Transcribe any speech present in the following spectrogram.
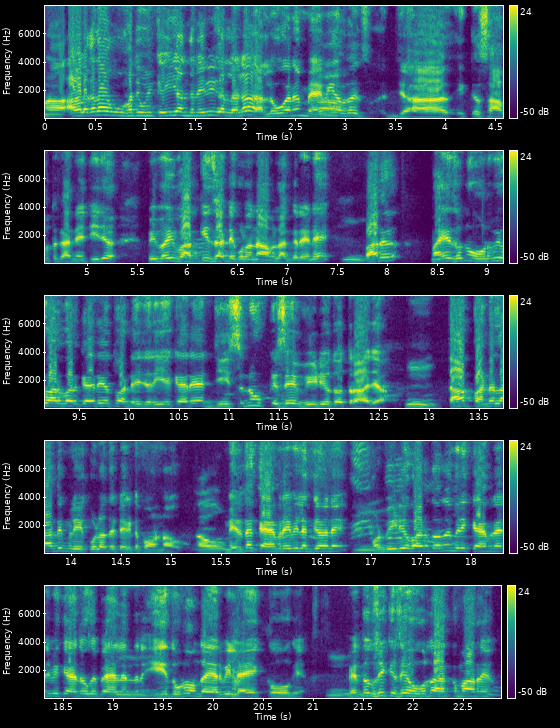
ਹਾਂ ਅਗਲਾ ਕਹਿੰਦਾ ਉਹ ਹਜੇ ਉਹੀ ਕਹੀ ਜਾਂਦੇ ਨੇ ਇਹ ਵੀ ਗੱਲ ਹੈ ਨਾ। ਗੱਲ ਉਹ ਹੈ ਨਾ ਮੈਂ ਵੀ ਆਪਦਾ ਜਾ- ਇੱਕ ਸਾਬਤ ਕਰਨੇ ਚੀਜ਼ ਵੀ ਬਾਈ ਵਾਕਈ ਸਾਡੇ ਕੋਲ ਨਾਮ ਲੱਗ ਰਹੇ ਨੇ। ਪਰ ਮੈਂ ਇਹ ਤੁਹਾਨੂੰ ਹੁਣ ਵੀ ਵਾਰ-ਵਾਰ ਕਹਿ ਰਿਹਾ ਤੁਹਾਡੇ ਜਰੀਏ ਕਹਿ ਰਿਹਾ ਜਿਸ ਨੂੰ ਕਿਸੇ ਵੀਡੀਓ ਤੋਂ ਇਤਰਾਜ਼ ਆ ਹੂੰ। ਤਾਂ ਪੰਡ ਲਾ ਦੀ ਮਲੇਕੋਲਾ ਤੇ ਟਿਕਟ ਪਾਉਣ ਨਾ ਆਓ। ਆਓ। ਮੇਰੇ ਤਾਂ ਕੈਮਰੇ ਵੀ ਲੱਗੇ ਹੋਏ ਨੇ। ਹੁਣ ਵੀਡੀਓ ਬਣਦਾ ਨਾ ਮੇਰੀ ਕੈਮਰਿਆਂ 'ਚ ਵੀ ਕਹਿ ਦੋਗੇ ਪੈਸੇ ਲੈਂਦੇ ਨੇ। ਇਹ ਥੋੜਾ ਹੁੰਦਾ ਯਾਰ ਵੀ ਲੈ ਇੱਕ ਹੋ ਗਿਆ। ਫਿਰ ਤਾਂ ਤੁਸੀਂ ਕਿਸੇ ਹੋਰ ਦਾ ਹੱਕ ਮਾਰ ਰਹੇ ਹੋ।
